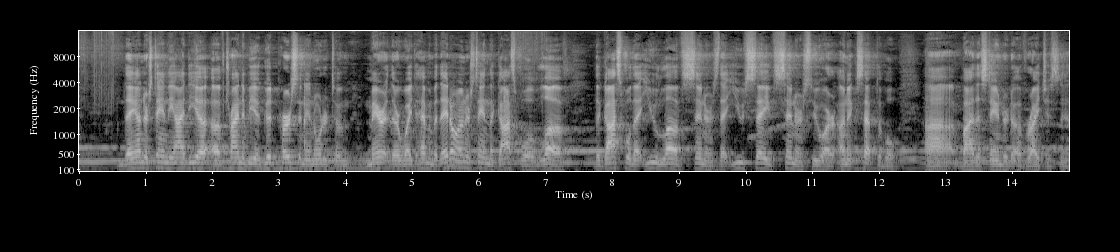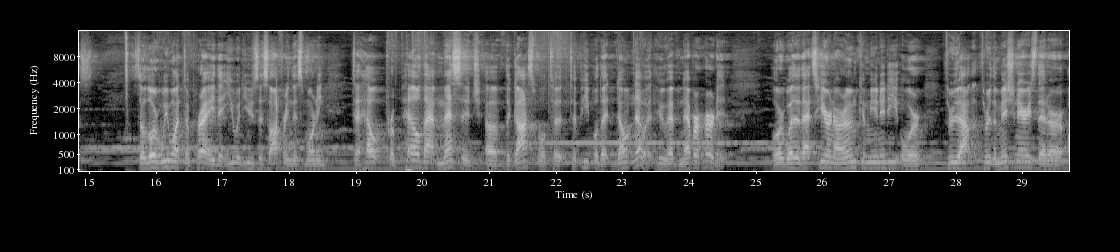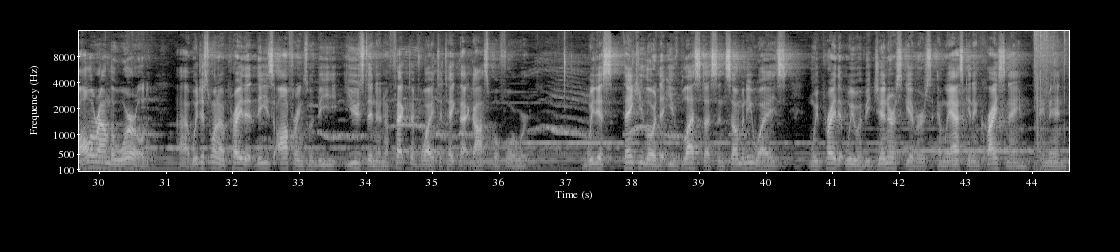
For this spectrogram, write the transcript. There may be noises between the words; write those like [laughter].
They understand the idea of trying to be a good person in order to merit their way to heaven, but they don't understand the gospel of love, the gospel that you love sinners, that you save sinners who are unacceptable uh, by the standard of righteousness. So, Lord, we want to pray that you would use this offering this morning to help propel that message of the gospel to, to people that don't know it, who have never heard it. Lord, whether that's here in our own community or throughout through the missionaries that are all around the world, uh, we just want to pray that these offerings would be used in an effective way to take that gospel forward. We just thank you, Lord, that you've blessed us in so many ways. We pray that we would be generous givers, and we ask it in Christ's name. Amen.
